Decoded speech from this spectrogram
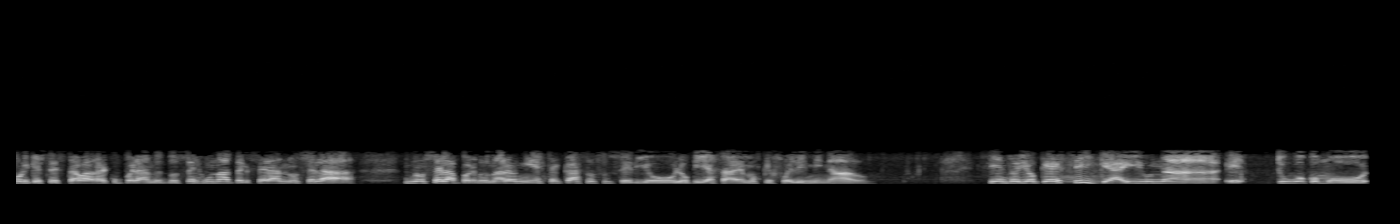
porque se estaba recuperando. Entonces una tercera no se la no se la perdonaron y en este caso sucedió lo que ya sabemos que fue eliminado. Siento yo que sí, que hay una, eh, tuvo como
